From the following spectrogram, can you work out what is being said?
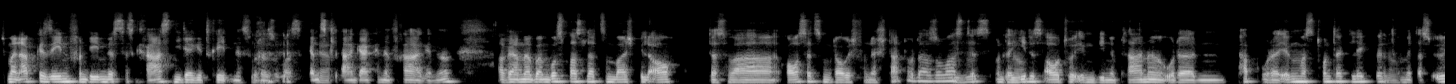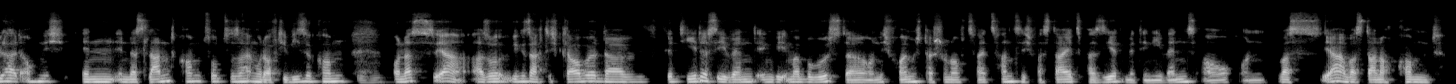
Ich meine, abgesehen von dem, dass das Gras niedergetreten ist oder sowas, ganz Ja. klar, gar keine Frage. Ne? Aber wir haben ja beim Busbastler zum Beispiel auch das war Voraussetzung, glaube ich, von der Stadt oder sowas, Mhm, dass unter genau. jedes Auto irgendwie eine Plane oder ein Papp oder irgendwas drunter gelegt wird, Genau. damit das Öl halt auch nicht in, in das Land kommt sozusagen oder auf die Wiese kommt. Mhm. Und das, ja, also wie gesagt, ich glaube, da wird jedes Event irgendwie immer bewusster und ich freue mich da schon auf 2020, was da jetzt passiert mit den Events auch und was, ja, was da noch kommt.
